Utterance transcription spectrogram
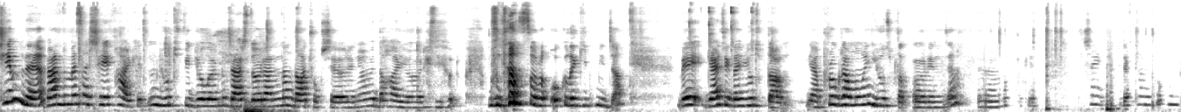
Şimdi ben de mesela şey fark ettim. YouTube videolarında derste öğrendiğimden daha çok şey öğreniyorum ve daha iyi öğreniyorum. Bundan sonra okula gitmeyeceğim. Ve gerçekten YouTube'dan yani programlamayı YouTube'dan öğreneceğim. Ee, bak çok iyi. Şey, defterim yokmuş.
